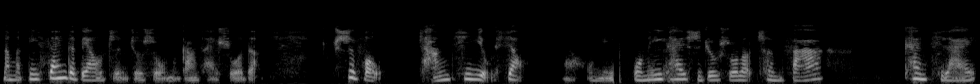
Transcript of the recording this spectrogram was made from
那么第三个标准就是我们刚才说的，是否长期有效啊？我们我们一开始就说了，惩罚看起来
